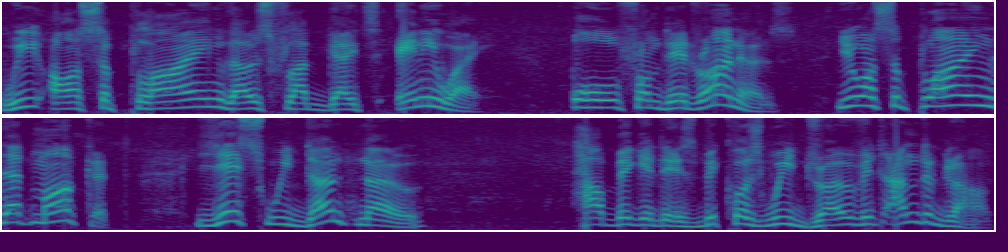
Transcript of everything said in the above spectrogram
we are supplying those floodgates anyway, all from dead rhinos. You are supplying that market. Yes, we don't know how big it is because we drove it underground.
